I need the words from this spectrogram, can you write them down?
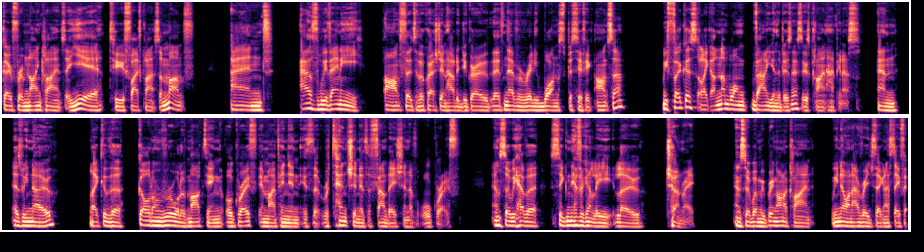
go from nine clients a year to five clients a month. And as with any answer to the question, how did you grow? There's never really one specific answer we focus like our number one value in the business is client happiness. And as we know, like the golden rule of marketing or growth, in my opinion, is that retention is the foundation of all growth. And so we have a significantly low churn rate. And so when we bring on a client, we know on average they're going to stay for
